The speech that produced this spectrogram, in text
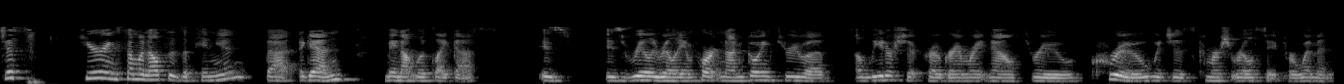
just hearing someone else's opinion that again may not look like us is is really really important. I'm going through a a leadership program right now through CREW, which is commercial real estate for women.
